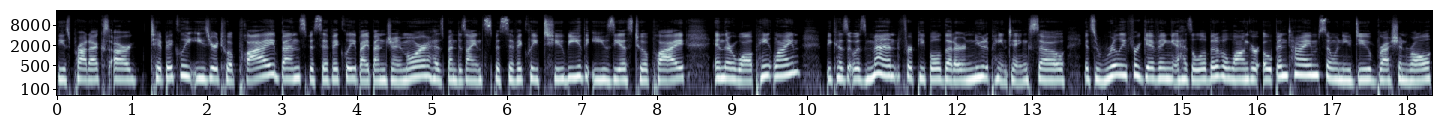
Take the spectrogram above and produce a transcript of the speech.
These products are typically easier to apply. Ben, specifically by Benjamin Moore, has been designed specifically to be the easiest to apply in their wall paint line because it was meant for people that are new to painting. So it's really forgiving. It has a little bit of a longer open time. So when you do brush and roll,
